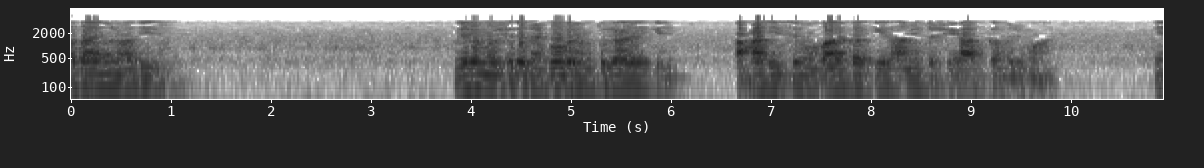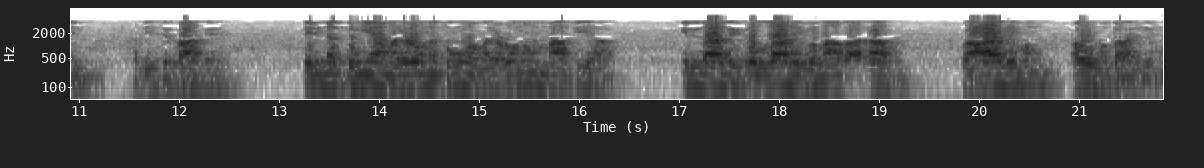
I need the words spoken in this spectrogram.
فضائن الحدیث میرے مرشد محبوب رحمۃ اللہ علیہ کی احادیث مبارکہ کی الہامی تشریحات کا مجموعہ ان حدیث پاک ہے۔ ان دنیا ملعون و ملعون ما فيها الا ذکر اللہ وما والاه وعالم او متعلم۔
